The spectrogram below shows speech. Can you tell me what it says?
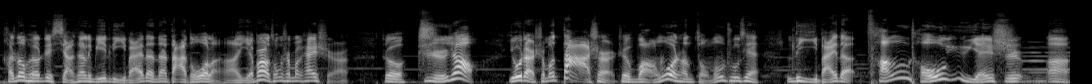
很多朋友这想象力比李白的那大多了啊！也不知道从什么开始，就只要有点什么大事儿，这网络上总能出现李白的藏头预言诗啊，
